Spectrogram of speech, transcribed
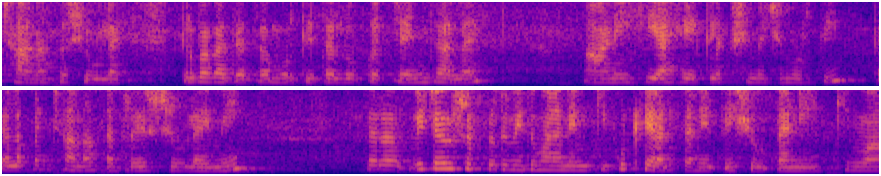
छान असं शिवला आहे तर बघा त्याचा मूर्तीचा लुकच चेंज झाला आहे आणि ही आहे एक लक्ष्मीची मूर्ती. त्याला पण छान असा ड्रेस शिवला आहे मी. तर विचारू शकता तुम्ही तुम्हाला नेमकी कुठली अडचण येते शिवताना? किंवा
